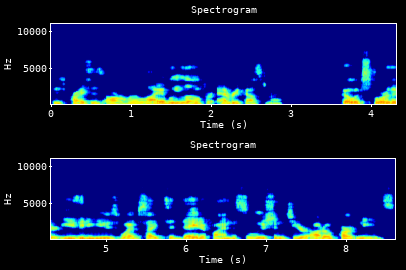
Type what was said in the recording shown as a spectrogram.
whose prices are reliably low for every customer. Go explore their easy to use website today to find the solution to your auto part needs.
